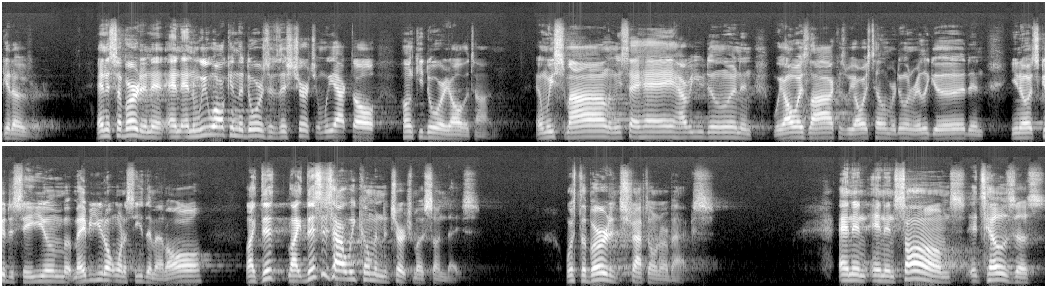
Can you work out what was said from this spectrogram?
get over. And it's a burden. And, and, and we walk in the doors of this church and we act all hunky dory all the time and we smile and we say, "Hey, how are you doing?" And we always lie because we always tell them we're doing really good, and you know it's good to see them, but maybe you don't want to see them at all. Like this, like this is how we come into church most Sundays, with the burden strapped on our backs. And in and in Psalms, it tells us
